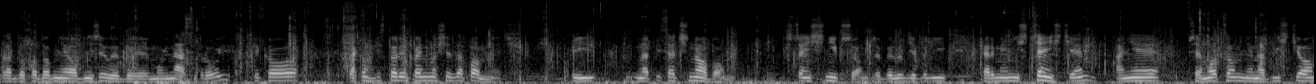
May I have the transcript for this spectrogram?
prawdopodobnie obniżyłyby mój nastrój, tylko taką historię powinno się zapomnieć i napisać nową, szczęśliwszą, żeby ludzie byli karmieni szczęściem, a nie przemocą, nienawiścią,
